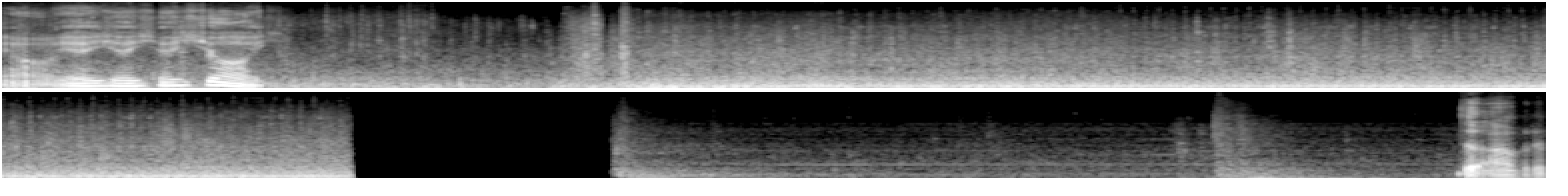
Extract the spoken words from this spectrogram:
Йой-йой-йой-йой. Добре,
